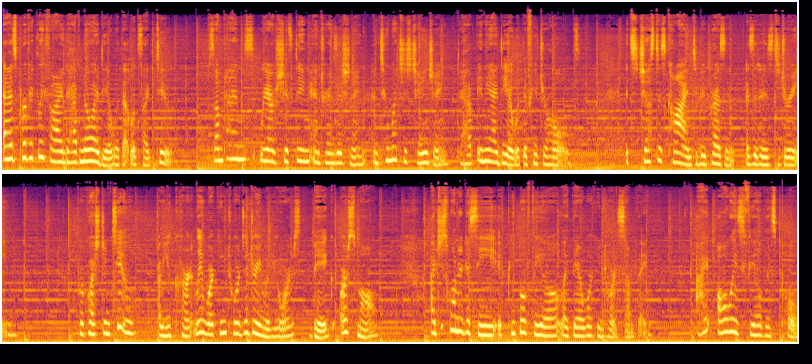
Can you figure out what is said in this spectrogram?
And it's perfectly fine to have no idea what that looks like, too. Sometimes we are shifting and transitioning, and too much is changing to have any idea what the future holds. It's just as kind to be present as it is to dream. For question two, are you currently working towards a dream of yours, big or small? I just wanted to see if people feel like they are working towards something. I always feel this pull,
